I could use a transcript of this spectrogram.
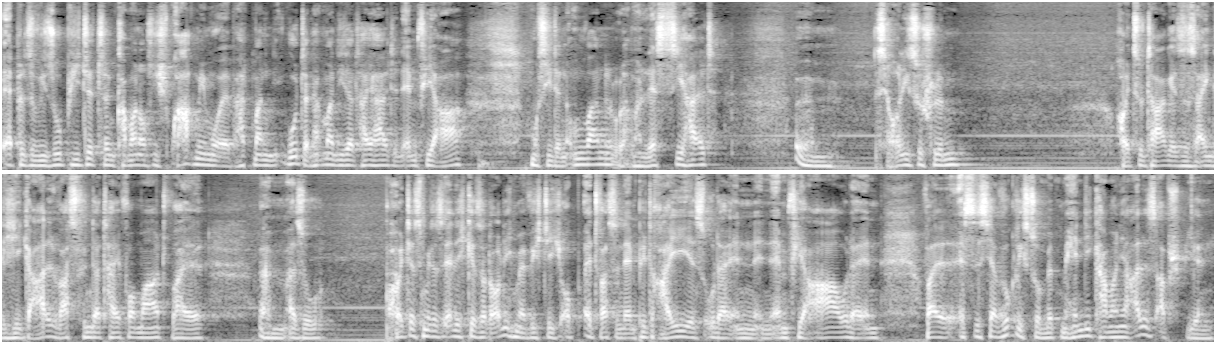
Apple sowieso bietet, dann kann man auch die Sprachmemo-App, hat man, gut, dann hat man die Datei halt in M4A, muss sie dann umwandeln oder man lässt sie halt. Ähm, ist ja auch nicht so schlimm. Heutzutage ist es eigentlich egal, was für ein Dateiformat, weil ähm, also Heute ist mir das ehrlich gesagt auch nicht mehr wichtig, ob etwas in MP3 ist oder in, in M4A oder in, weil es ist ja wirklich so, mit dem Handy kann man ja alles abspielen.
